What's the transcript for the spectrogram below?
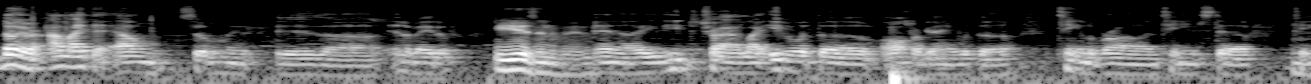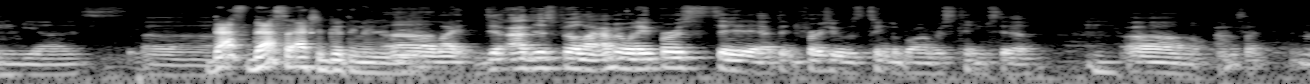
don't wrong, I like that Alan Silverman is uh, innovative. He is innovative. And uh, he, he tried like even with the All Star game with the Team LeBron, Team Steph, Team Giannis. Uh, That's that's actually a good thing they did. uh, like I just feel like I mean when they first said it, I think the first year was Team LeBron versus Team Steph. Um, I was like, nah,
